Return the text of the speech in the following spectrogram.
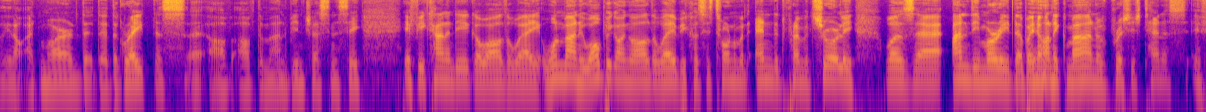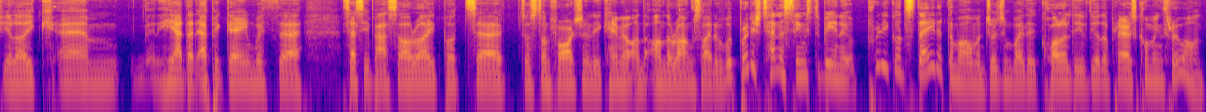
you know, admire the, the, the greatness uh, of, of the man. It'd be interesting to see if he can indeed go all the way. One man who won't be going all the way because his tournament ended prematurely was uh, Andy Murray, the bionic man of British tennis, if you like. Um, he had that epic game with uh, Tsitsipas, all right, but uh, just unfortunately came out on the on the wrong side of it. But British tennis seems to be in a pretty good state at the moment, judging by the quality of the other players coming through on.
